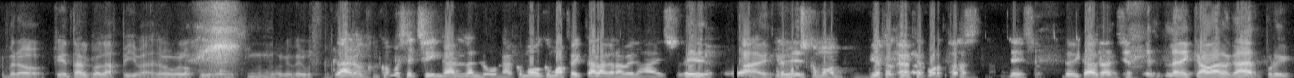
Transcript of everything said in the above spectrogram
bro, ¿qué tal con las pibas o con los pibes? No es lo que te gusta. Claro, ¿cómo se chinga en la luna? ¿Cómo, cómo afecta la gravedad eso? Eh, Tenemos es- como 10 o 15 portadas de eso, dedicadas a Claro, eso. la de cabalgar, porque,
